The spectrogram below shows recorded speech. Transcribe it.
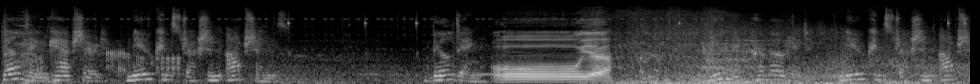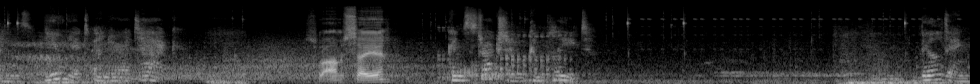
Building captured. New construction options. Building. Oh yeah. Unit promoted. New construction options. Unit under attack. That's what I'm saying. Construction complete. Building.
